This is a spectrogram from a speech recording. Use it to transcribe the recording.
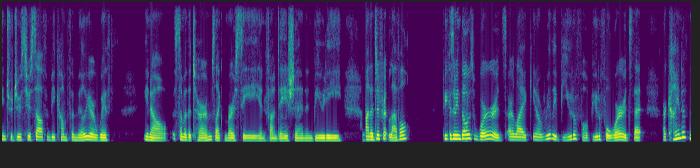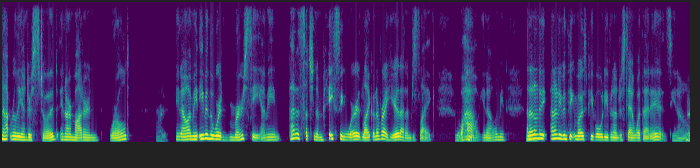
introduce yourself and become familiar with, you know, some of the terms like mercy and foundation and beauty on a different level. Because I mean, those words are like, you know, really beautiful, beautiful words that are kind of not really understood in our modern world. Right. You know, I mean, even the word mercy, I mean, that is such an amazing word. Like whenever I hear that, I'm just like, wow, you know, I mean, and I mm-hmm. don't I don't even think most people would even understand what that is, you know.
